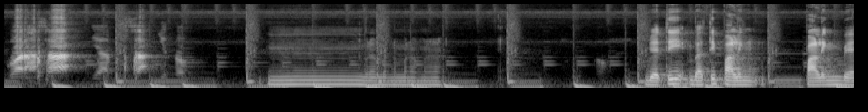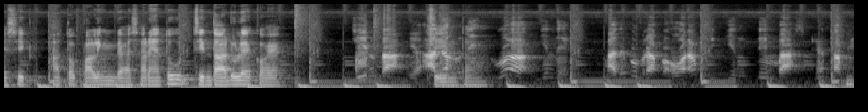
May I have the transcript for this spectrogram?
gua rasa ya bisa gitu hmm berarti berarti paling paling basic atau paling dasarnya tuh cinta dulu ya kok ya? Cinta ya. Ada Cinta. nih gua gini ada beberapa orang bikin tim basket tapi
